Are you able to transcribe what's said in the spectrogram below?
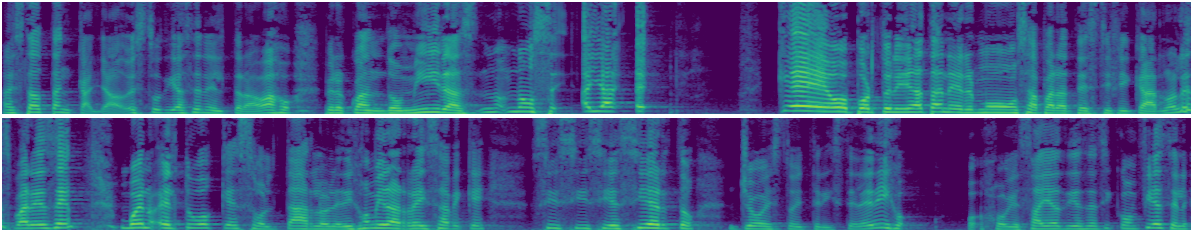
ha estado tan callado estos días en el trabajo, pero cuando miras, no, no sé, ay, ay, eh, Qué oportunidad tan hermosa para testificar, ¿no les parece? Bueno, él tuvo que soltarlo. Le dijo, mira, rey, ¿sabe qué? Sí, sí, sí es cierto, yo estoy triste. Le dijo, Isaías 10 así, confiésele.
